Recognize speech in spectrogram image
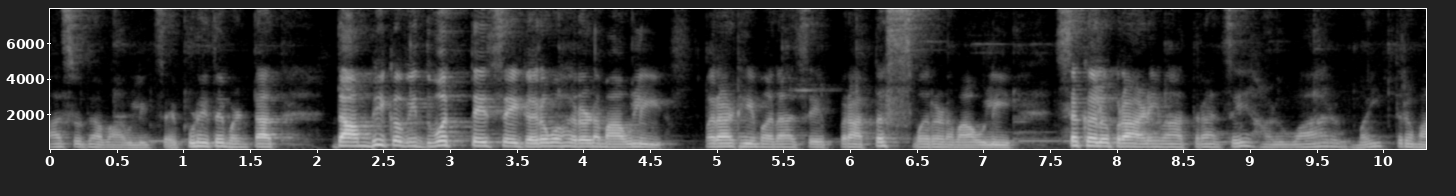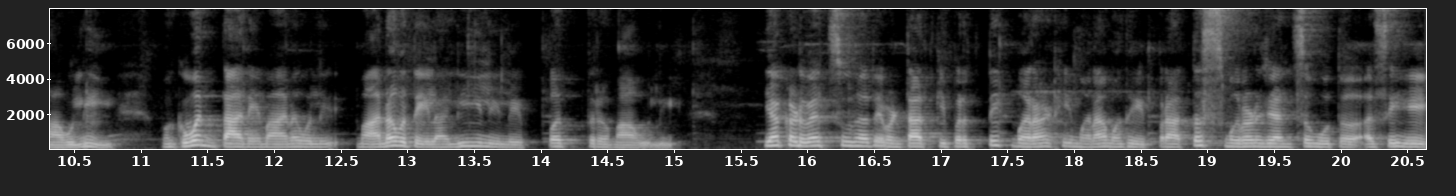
हा सुद्धा माऊलीच आहे. पुढे ते म्हणतात दांभिक विद्वत्तेचे गर्वहरण माऊली मराठी मनाचे प्रातस्मरण माऊली सकल प्राणी मात्रांचे हळुवार मैत्र माऊली भगवंताने मानवले मानवतेला लिहिलेले पत्र माऊली. या कडव्यात सुद्धा ते म्हणतात की प्रत्येक मराठी मनामध्ये प्रातस्मरण ज्यांचं होतं असे हे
